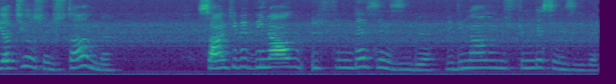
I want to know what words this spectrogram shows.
yatıyorsunuz tamam mı? Sanki bir binanın üstündesiniz gibi. Bir binanın üstündesiniz gibi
